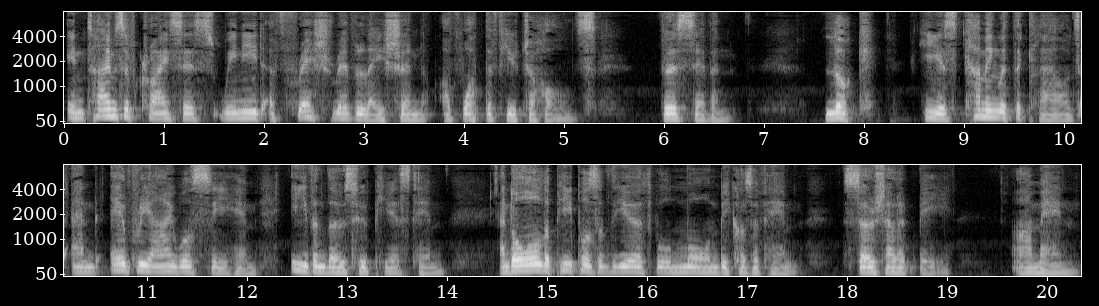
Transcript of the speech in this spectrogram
in times of crisis, we need a fresh revelation of what the future holds. Verse 7 Look, he is coming with the clouds, and every eye will see him, even those who pierced him. And all the peoples of the earth will mourn because of him. So shall it be. Amen.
